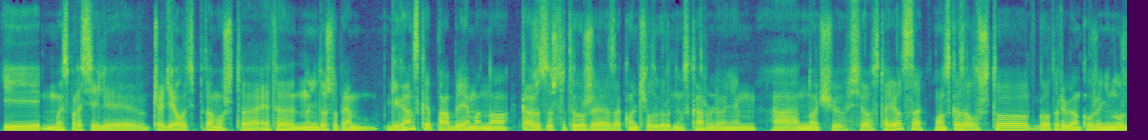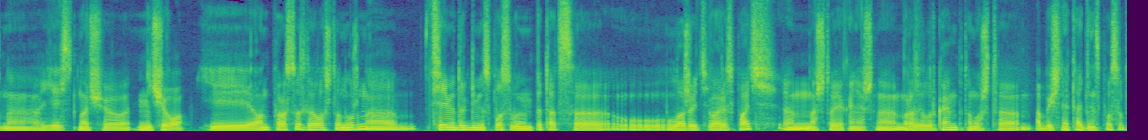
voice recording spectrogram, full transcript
и мы спросили, что делать, потому что это, ну, не то, что прям гигантская проблема, проблема, но кажется, что ты уже закончил с грудным скармливанием, а ночью все остается, он сказал, что год ребенку уже не нужно есть ночью ничего. И он просто сказал, что нужно всеми другими способами пытаться уложить Варю спать, на что я, конечно, развел руками, потому что обычно это один способ.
